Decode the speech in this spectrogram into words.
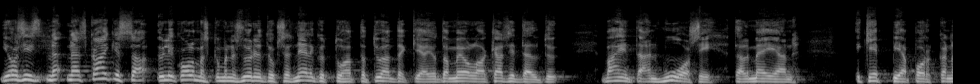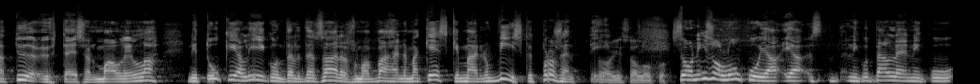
Joo, siis nä- näissä kaikissa yli 30 yrityksessä 40 000 työntekijää, jota me ollaan käsitelty vähintään vuosi tällä meidän keppiä porkkana työyhteisön mallilla, niin tuki- ja liikuntaelinten sairausloman vähenemä keskimäärin on 50 prosenttia. Se on iso luku. Se on iso luku ja, ja niin kuin tälleen, niin kuin,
